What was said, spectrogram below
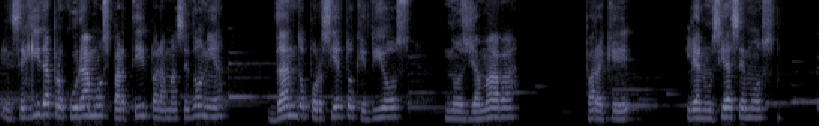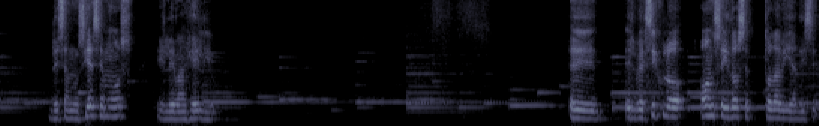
enseguida procuramos partir para Macedonia, dando por cierto que Dios nos llamaba para que le anunciásemos, les anunciásemos el Evangelio. Eh, el versículo 11 y 12 todavía dice,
